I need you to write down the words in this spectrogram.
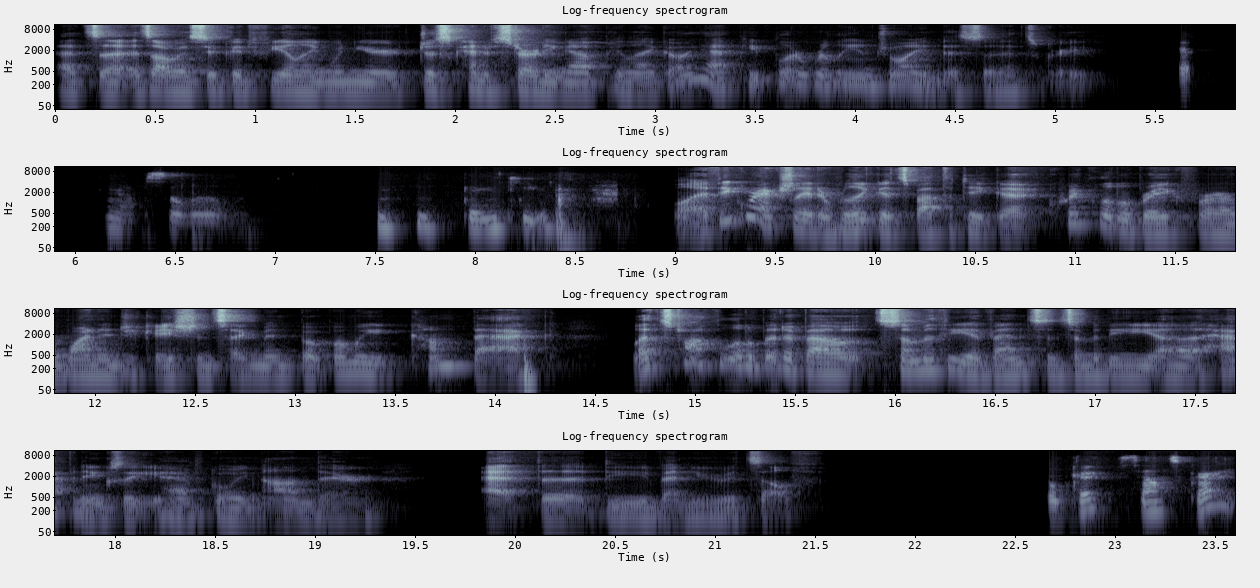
that's uh, it's always a good feeling when you're just kind of starting up. You're like, oh yeah, people are really enjoying this, so that's great. Absolutely. Thank you. Well, I think we're actually at a really good spot to take a quick little break for our wine education segment. But when we come back, let's talk a little bit about some of the events and some of the uh, happenings that you have going on there at the the venue itself. Okay. Sounds great.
